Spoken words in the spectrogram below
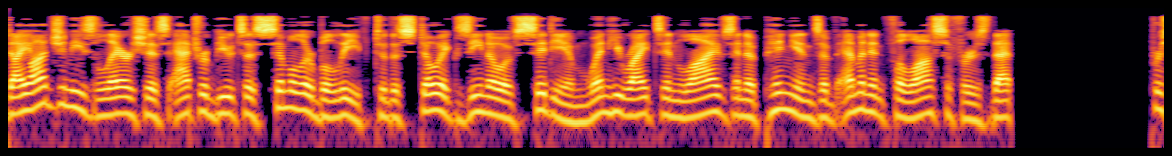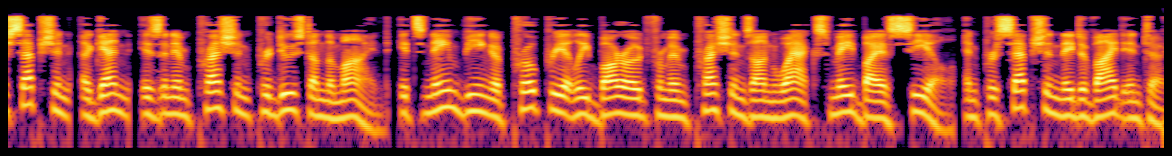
Diogenes Laertius attributes a similar belief to the Stoic Zeno of Citium when he writes in Lives and Opinions of Eminent Philosophers that Perception, again, is an impression produced on the mind, its name being appropriately borrowed from impressions on wax made by a seal, and perception they divide into,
